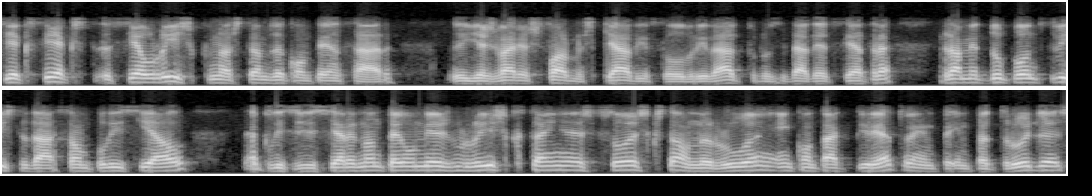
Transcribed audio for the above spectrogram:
se é, se, é, se é o risco que nós estamos a compensar, e as várias formas que há de insalubridade, penosidade, etc., realmente do ponto de vista da ação policial, a Polícia Judiciária não tem o mesmo risco que têm as pessoas que estão na rua, em contacto direto, em, em patrulhas,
